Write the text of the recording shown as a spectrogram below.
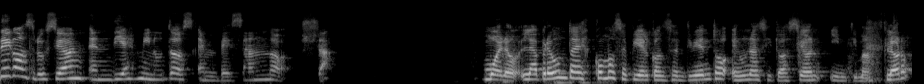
de construcción en 10 minutos, empezando ya. Bueno, la pregunta es cómo se pide el consentimiento en una situación íntima. Flor.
